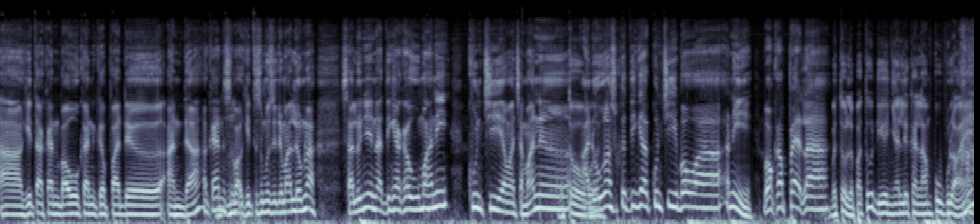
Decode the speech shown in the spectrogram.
uh, kita akan bawakan kepada anda kan? Hmm. sebab kita semua sudah maklum lah selalunya nak tinggalkan rumah ni kunci yang macam mana? Betul. ada orang suka tinggal kunci bawah ni bawah kapet lah. Betul. Lepas tu dia nyalakan lampu pula eh?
